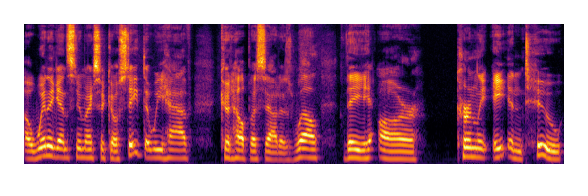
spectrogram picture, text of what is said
a win against New Mexico State that we have could help us out as well. They are currently 8 and 2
